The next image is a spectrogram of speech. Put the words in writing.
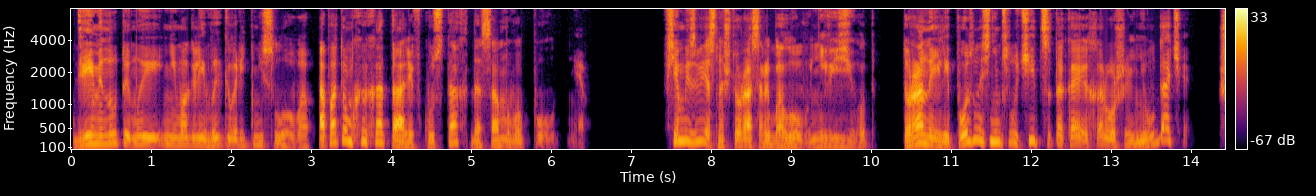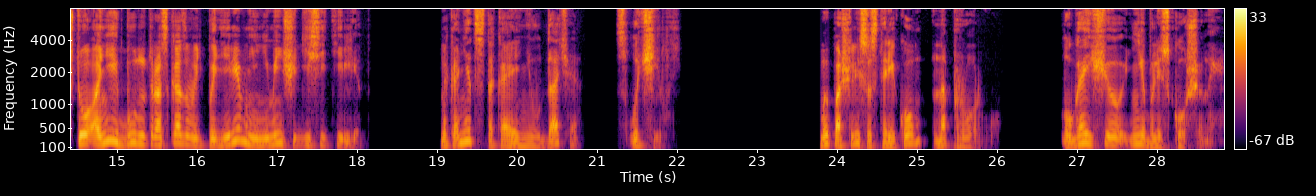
Две минуты мы не могли выговорить ни слова, а потом хохотали в кустах до самого полдня. Всем известно, что раз рыболову не везет, то рано или поздно с ним случится такая хорошая неудача, что о ней будут рассказывать по деревне не меньше десяти лет. Наконец такая неудача случилась. Мы пошли со стариком на прорву. Луга еще не были скошены.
